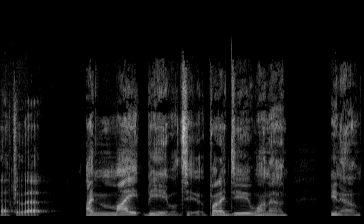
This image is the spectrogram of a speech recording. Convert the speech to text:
after that. I might be able to, but I do want to, you know,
